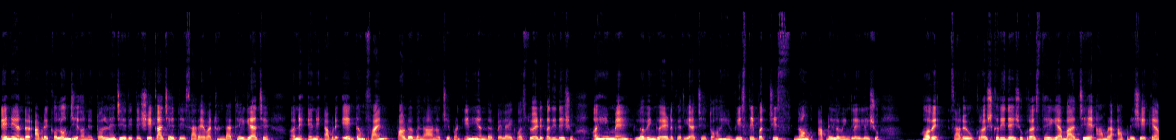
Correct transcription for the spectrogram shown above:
એની અંદર આપણે કલોંજી અને તલને જે રીતે શેકા છે તે સારા એવા ઠંડા થઈ ગયા છે અને એને આપણે એકદમ ફાઇન પાવડર બનાવવાનો છે. પણ એની અંદર પહેલાં એક વસ્તુ એડ કરી દઈશું. અહીં મેં લવિંગ એડ કર્યા છે. તો અહીં વીસથી પચીસ નંગ આપણે લવિંગ લઈ લઈશું. હવે સારું એવું ક્રશ કરી દઈશું. ક્રશ થઈ ગયા બાદ જે આમળા આપણે શેક્યા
